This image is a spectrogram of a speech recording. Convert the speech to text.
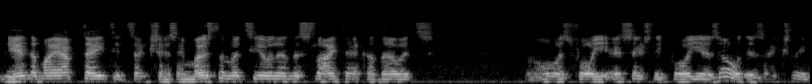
the end of my update. It's actually, I say, most of the material in the slide deck, although it's almost four, essentially four years old, is actually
